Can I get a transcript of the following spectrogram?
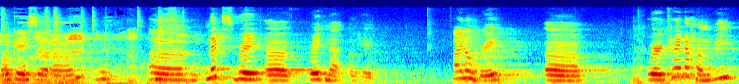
Okay, so, uh, uh, next break, uh, break na, okay. Final break. Uh, we're kind of hungry,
